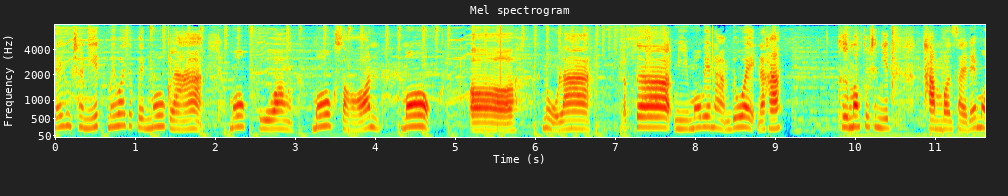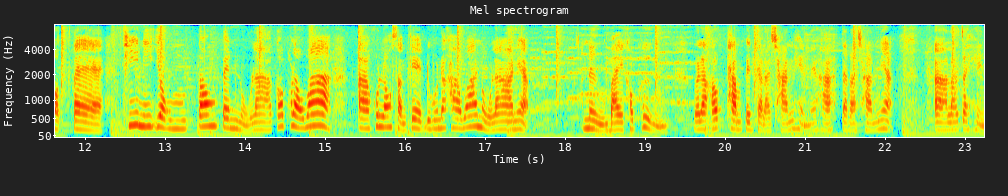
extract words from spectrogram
ได้ทุกชนิด ไม่ว่าจะเป็นโมกลา โมกพวง โมกซ้อน โมกหนูลา แล้วก็มีโมกเวียดนามด้วยนะคะ คือโมกทุกชนิดทำบอนไซได้หมดแต่ที่นิยมต้องเป็นหนูลา ก็เพราะว่าคุณลองสังเกตดูนะคะว่าหนูลาเนี่ยหนึ่งใบเขาผึ่ง เวลาเขาทำเป็นแต่ละชั้นเห็นไหมคะ แต่ละชั้นเนี่ยเราจะเห็น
